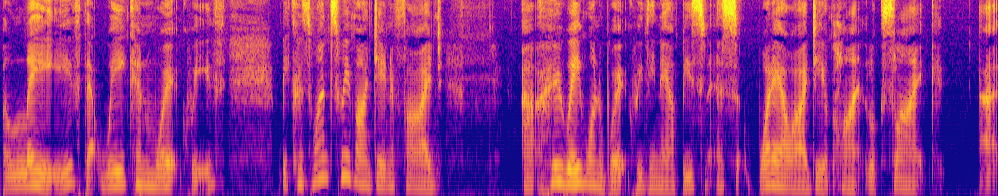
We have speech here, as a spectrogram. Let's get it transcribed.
believe that we can work with because once we've identified uh, who we want to work with in our business, what our ideal client looks like, uh,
